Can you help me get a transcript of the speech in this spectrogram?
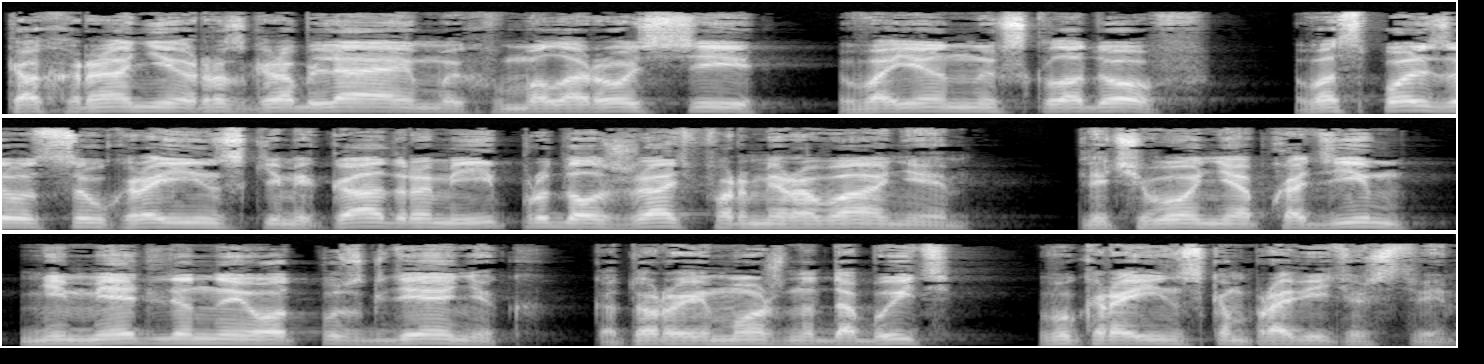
к охране разграбляемых в Малороссии военных складов, воспользоваться украинскими кадрами и продолжать формирование, для чего необходим немедленный отпуск денег, которые можно добыть в украинском правительстве.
